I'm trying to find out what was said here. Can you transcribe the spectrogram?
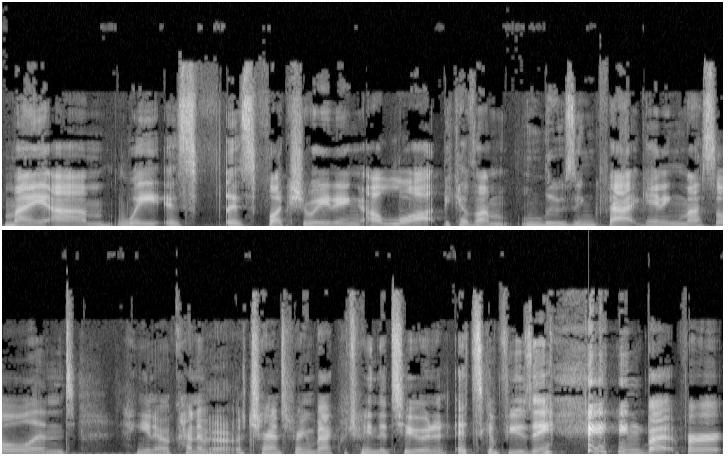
my um, weight is is fluctuating a lot because I'm losing fat, gaining muscle, and you know, kind of Yeah. transferring back between the two, and it's confusing. but for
